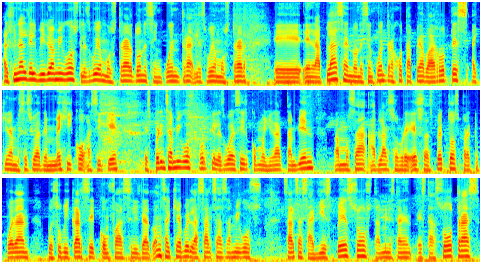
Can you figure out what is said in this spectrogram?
Al final del video, amigos, les voy a mostrar dónde se encuentra. Les voy a mostrar eh, en la plaza en donde se encuentra JP Abarrotes, aquí en la Merced Ciudad de México. Así que espérense, amigos, porque les voy a decir cómo llegar también Vamos a hablar sobre esos aspectos para que puedan pues ubicarse con facilidad. Vamos aquí a ver las salsas, amigos. Salsas a 10 pesos. También están estas otras.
